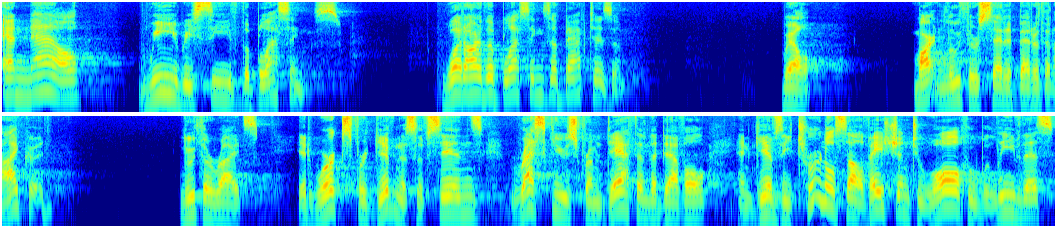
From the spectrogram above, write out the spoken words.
And now we receive the blessings. What are the blessings of baptism? Well, Martin Luther said it better than I could. Luther writes, It works forgiveness of sins, rescues from death and the devil, and gives eternal salvation to all who believe this,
